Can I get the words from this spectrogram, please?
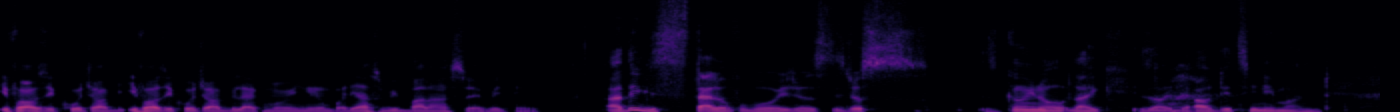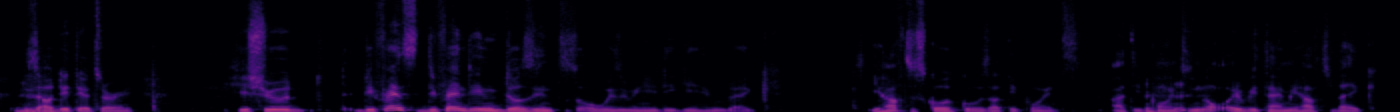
if I was a coach, I'd be, if I was a coach, I'd be like Mourinho, but there has to be balance to everything. I think his style of football is just it's just it's going out like they're outdating him and he's outdated. Sorry, he should defense defending doesn't always win you the game. Like you have to score goals at the point. At the point, you know, every time you have to like,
